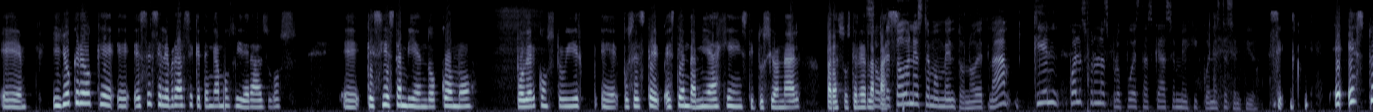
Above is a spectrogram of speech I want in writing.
y yo creo que ese celebrarse que tengamos liderazgos que sí están viendo cómo poder construir eh, pues este, este andamiaje institucional para sostener la paz. Sobre todo en este momento, ¿no, Etna? ¿Quién, ¿Cuáles fueron las propuestas que hace México en este sentido? Sí, e, esto,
